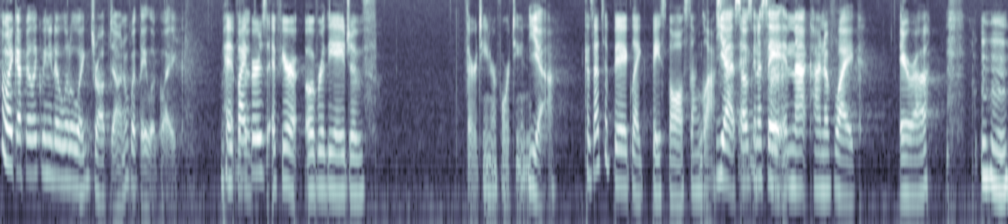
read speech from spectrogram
I'm like, I feel like we need a little like drop down of what they look like. Pit People that- vipers, if you're over the age of 13 or 14. Yeah. Because that's a big, like, baseball sunglass. Yes, I was gonna say for- in that kind of like era. mm-hmm.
